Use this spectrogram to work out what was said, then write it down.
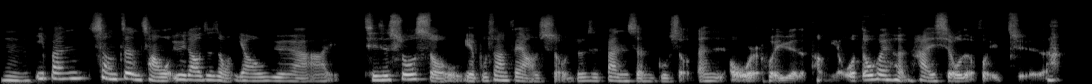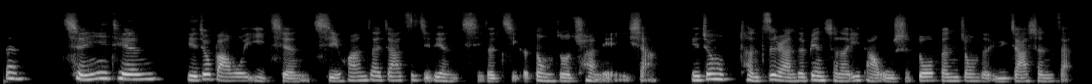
嗯，一般像正常我遇到这种邀约啊，其实说熟也不算非常熟，就是半生不熟，但是偶尔会约的朋友，我都会很害羞的回绝了。但前一天。也就把我以前喜欢在家自己练习的几个动作串联一下，也就很自然的变成了一堂五十多分钟的瑜伽伸展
